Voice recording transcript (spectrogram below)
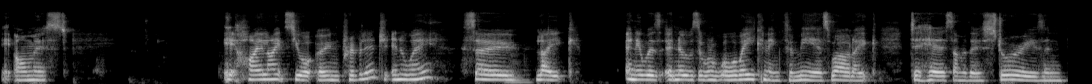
it almost it highlights your own privilege in a way. So mm. like and it was and it was an awakening for me as well like to hear some of those stories and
